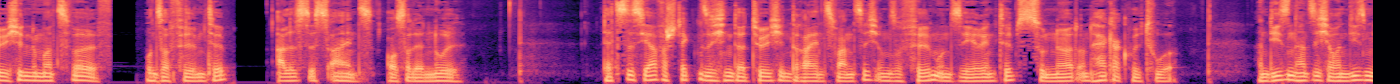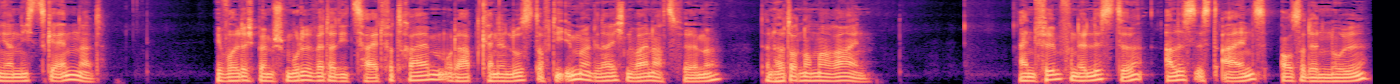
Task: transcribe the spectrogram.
Türchen Nummer 12. Unser Filmtipp. Alles ist eins, außer der Null. Letztes Jahr versteckten sich hinter Türchen 23 unsere Film- und Serientipps zu Nerd- und Hackerkultur. An diesen hat sich auch in diesem Jahr nichts geändert. Ihr wollt euch beim Schmuddelwetter die Zeit vertreiben oder habt keine Lust auf die immer gleichen Weihnachtsfilme? Dann hört doch noch mal rein. Einen Film von der Liste Alles ist eins, außer der Null,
